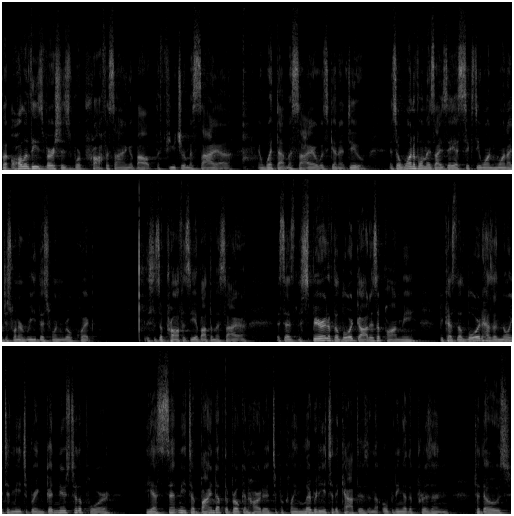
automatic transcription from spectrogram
But all of these verses were prophesying about the future Messiah and what that Messiah was going to do. And so one of them is Isaiah 61 1. I just want to read this one real quick. This is a prophecy about the Messiah. It says, The Spirit of the Lord God is upon me, because the Lord has anointed me to bring good news to the poor. He has sent me to bind up the brokenhearted, to proclaim liberty to the captives, and the opening of the prison to those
